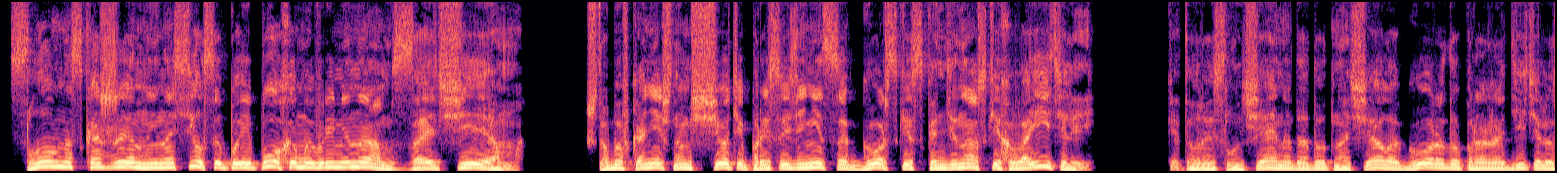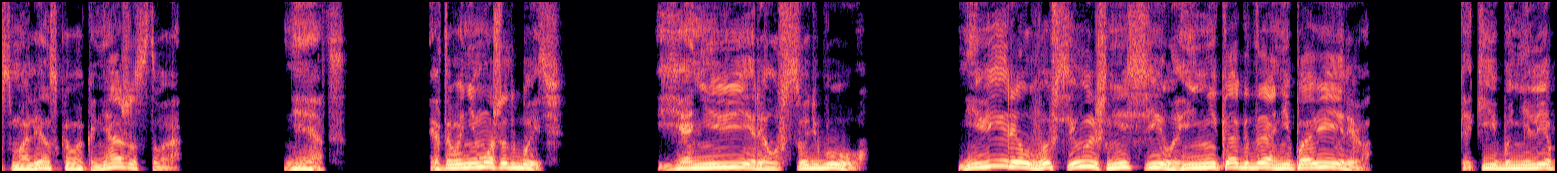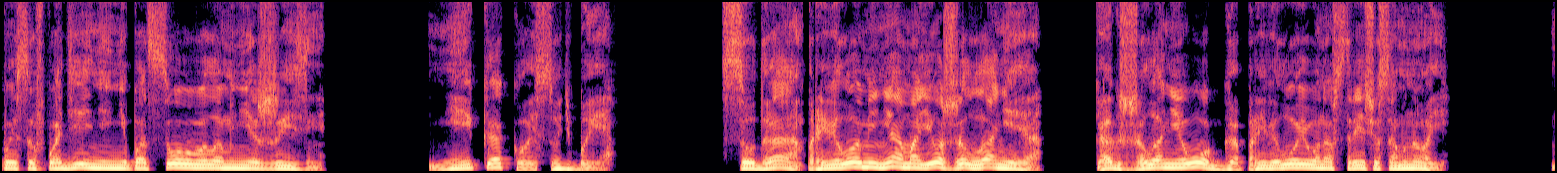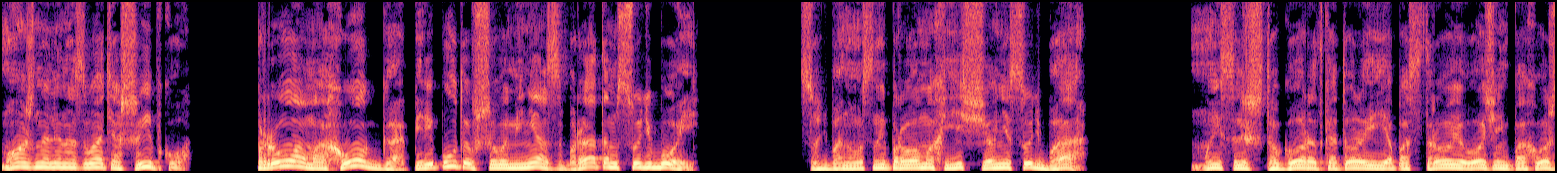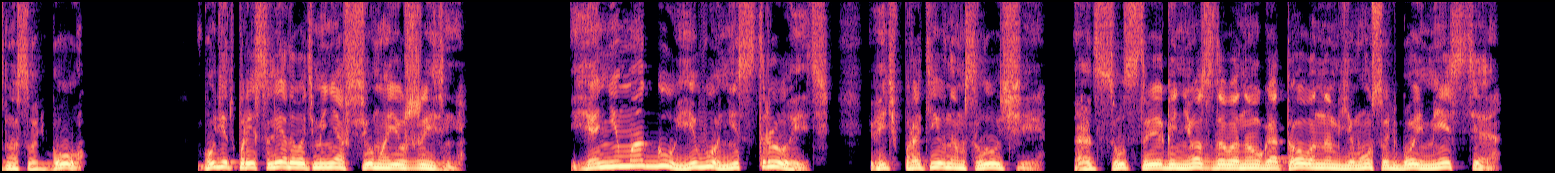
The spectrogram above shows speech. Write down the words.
словно скаженный носился по эпохам и временам. Зачем? Чтобы в конечном счете присоединиться к горстке скандинавских воителей, которые случайно дадут начало городу-прародителю Смоленского княжества? Нет, этого не может быть. Я не верил в судьбу. Не верил во Всевышние силы и никогда не поверю. Какие бы нелепые совпадения не подсовывала мне жизнь. Никакой судьбы. Сюда привело меня мое желание, как желание Огга привело его навстречу со мной. Можно ли назвать ошибку? Промах Огга, перепутавшего меня с братом судьбой. Судьбоносный промах еще не судьба. Мысль, что город, который я построю, очень похож на судьбу, будет преследовать меня всю мою жизнь. Я не могу его не строить, ведь в противном случае отсутствие Гнездова на уготованном ему судьбой месте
